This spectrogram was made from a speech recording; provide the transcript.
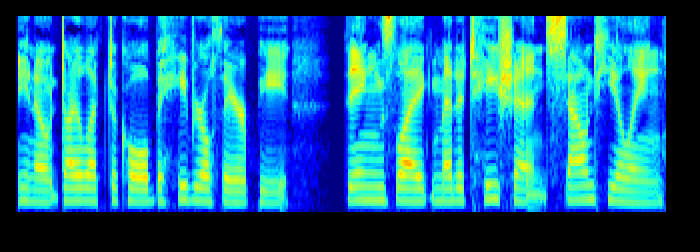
you know, dialectical behavioral therapy, things like meditation, sound healing,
